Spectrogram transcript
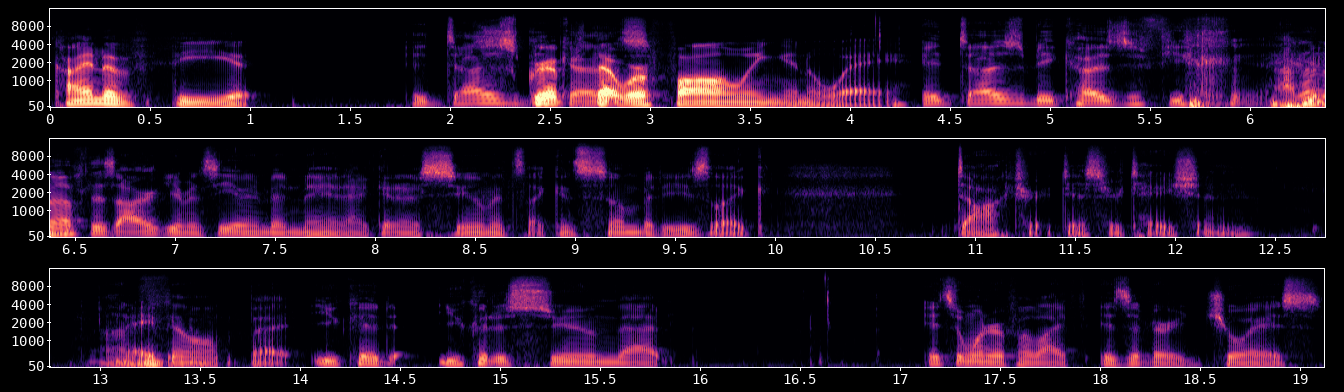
kind of the It does script that we're following in a way. It does because if you, I don't know if this argument's even been made. I can assume it's like in somebody's like doctorate dissertation on Maybe. film, but you could you could assume that "It's a Wonderful Life" is a very joyous,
